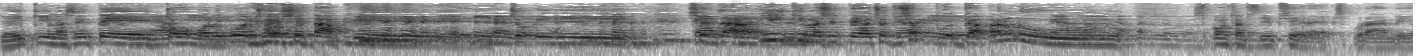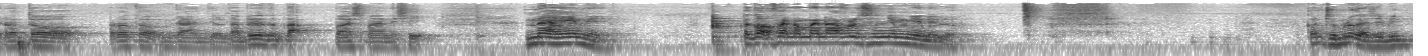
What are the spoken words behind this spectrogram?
Ya iki maksudnya, Ya, iya. ono ku ojo sik tapi. Iya, iya. iki. Sik Gas, tal, gas. iki maksudnya ojo disebut iya. gak perlu. Ya, ngono. gak perlu. Sponsorship sih rek sepurane rada rada ganjel tapi tetep tak bahas mana sih. Nah ini tekok fenomena full senyum gini loh. Kon jomblo gak sih bin?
